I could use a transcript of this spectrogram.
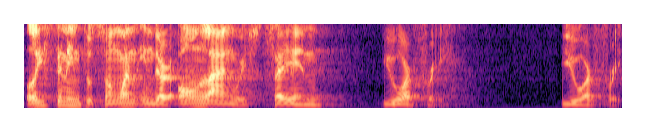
listening to someone in their own language saying, You are free. You are free.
